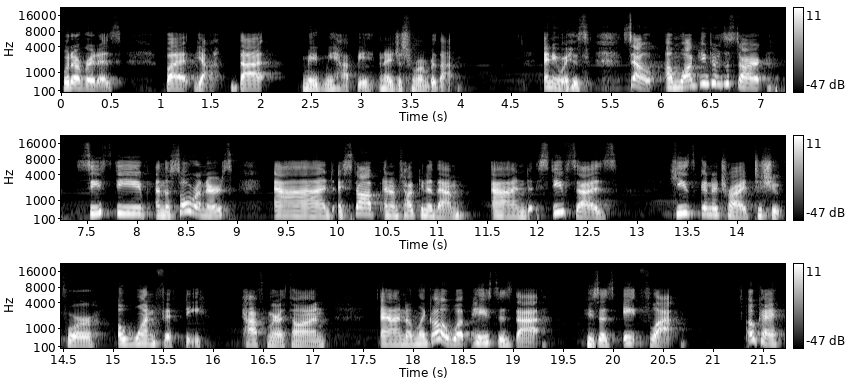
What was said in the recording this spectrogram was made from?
whatever it is. But yeah, that made me happy. And I just remember that. Anyways, so I'm walking towards the start, see Steve and the Soul Runners, and I stop and I'm talking to them. And Steve says he's going to try to shoot for a 150 half marathon. And I'm like, oh, what pace is that? He says eight flat. Okay.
